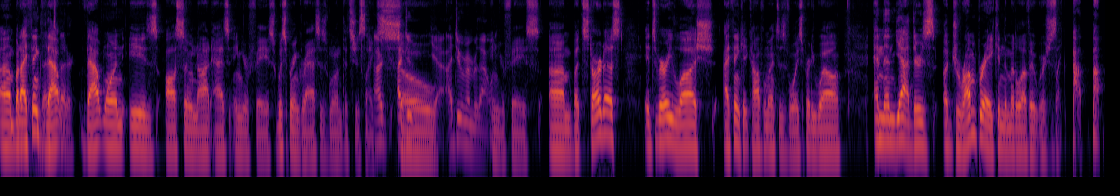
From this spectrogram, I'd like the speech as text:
Um, but I think That's that better. that one is also not as in your face. Whispering Grass is one that's just like I, so I do. Yeah, I do remember that one in your face. Um, but Stardust, it's very lush. I think it complements his voice pretty well. And then yeah, there's a drum break in the middle of it where it's just like pop, pop,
